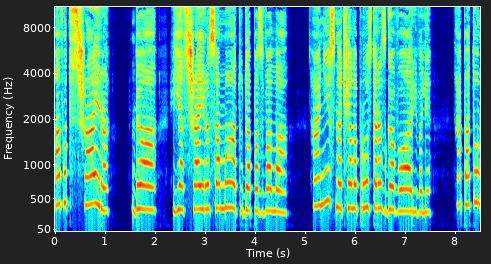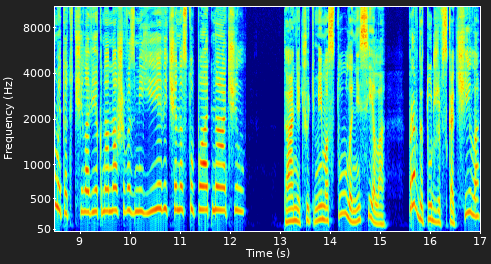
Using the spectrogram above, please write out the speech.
А вот с Шайра... Да, я с Шайра сама туда позвала. Они сначала просто разговаривали, а потом этот человек на нашего Змеевича наступать начал». Таня чуть мимо стула не села, правда, тут же вскочила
